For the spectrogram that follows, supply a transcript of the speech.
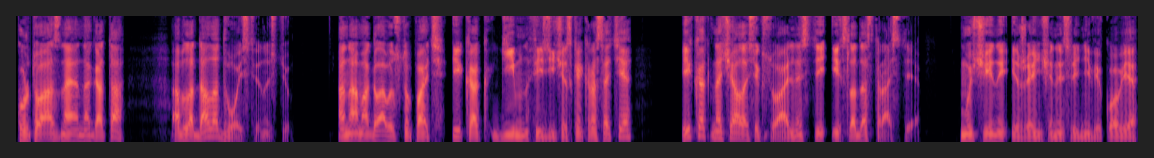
Куртуазная нагота обладала двойственностью. Она могла выступать и как гимн физической красоте, и как начало сексуальности и сладострастия. Мужчины и женщины Средневековья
